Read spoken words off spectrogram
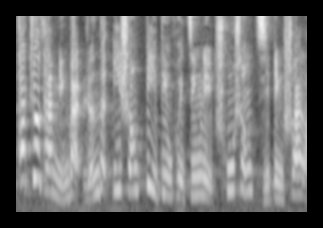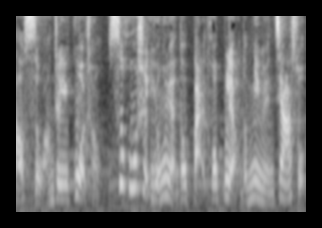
他这才明白，人的一生必定会经历出生、疾病、衰老、死亡这一过程，似乎是永远都摆脱不了的命运枷锁。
